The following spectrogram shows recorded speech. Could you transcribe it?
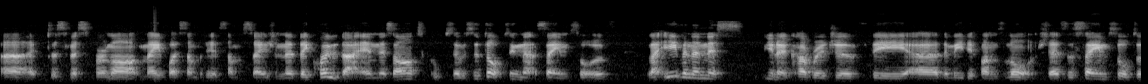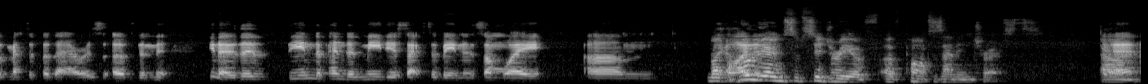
uh, dismissive remark made by somebody at some stage. And they quote that in this article. So it's adopting that same sort of, like, even in this you know coverage of the uh, the media fund's launch. There's the same sort of metaphor there as of the you know the the independent media sector being in some way um, like a wholly owned subsidiary of, of partisan interests. Yeah, Um,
